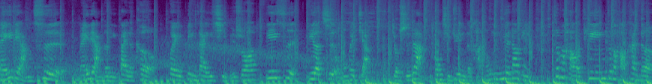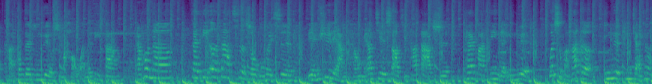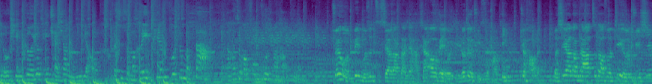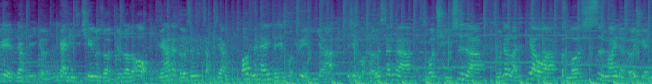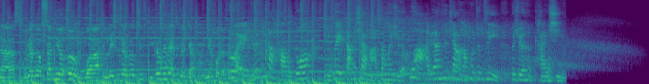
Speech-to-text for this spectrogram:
每两次、每两个礼拜的课会并在一起。比如说第一次、第二次，我们会讲九十让、宫崎骏的卡通音乐到底这么好听、这么好看的卡通跟音乐有什么好玩的地方。然后呢，在第二大次的时候，我们会是连续两堂，我们要介绍吉他大师 Pat Martin 的音乐。为什么他的音乐听起来像流行歌，又听起来像民谣？可是怎么可以篇幅这么大，然后这么丰富，这么好听？所以，我们并不是只是要让大家好像 OK，有演奏这个曲子好听就好了，而是要让大家知道说，借由爵士乐这样的一个概念去切入的时候，你就知道说，哦，原来它的和声是长这样，哦，原来这些什么乐理啊，这些什么和声啊，什么曲式啊，什么叫蓝调啊，什么四 minor 和弦啊，什么叫做三六二五啊，什么类似这样东西，你都会在这个讲堂里面获得很好。对，你会听到好多。你会当下马上会觉得哇，原来是这样，然后就自己会觉得很开心。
